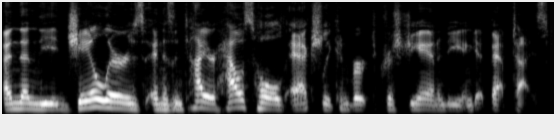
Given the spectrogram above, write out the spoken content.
And then the jailers and his entire household actually convert to Christianity and get baptized.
